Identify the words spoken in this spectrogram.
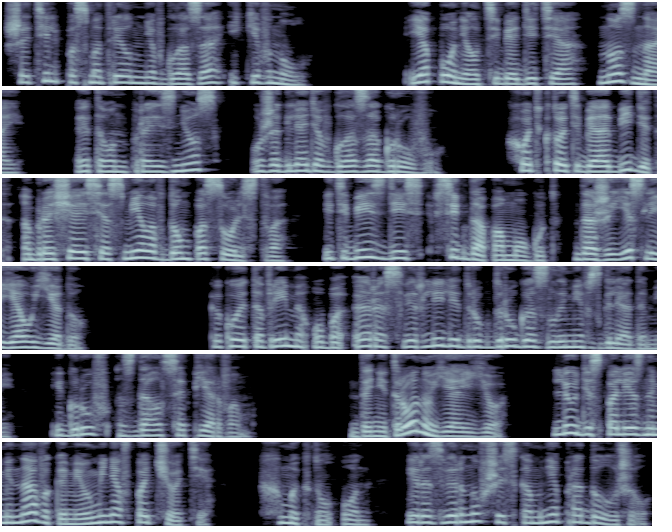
Шатиль посмотрел мне в глаза и кивнул. «Я понял тебя, дитя, но знай». Это он произнес, уже глядя в глаза Груву. «Хоть кто тебя обидит, обращайся смело в дом посольства, и тебе здесь всегда помогут, даже если я уеду. Какое-то время оба Эра сверлили друг друга злыми взглядами, и Грув сдался первым. «Да не трону я ее. Люди с полезными навыками у меня в почете», — хмыкнул он и, развернувшись ко мне, продолжил.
